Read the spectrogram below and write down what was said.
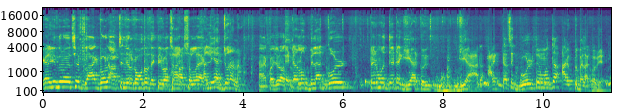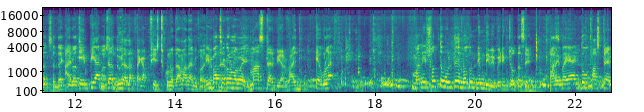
এখানে কিন্তু রয়েছে ব্ল্যাক গোল্ড আর্চেঞ্জেল কবুতর দেখতেই পাচ্ছেন মাশাআল্লাহ খালি এক জোড়া না। হ্যাঁ কয় জোড়া আছে? এটা হলো ব্ল্যাক গোল্ড এর মধ্যে একটা গিয়ার গিয়ার আরেকটা আছে গোল্ডের মধ্যে আরেকটু ব্ল্যাক হবে। আচ্ছা, দেখ আর। এই পেয়ারটা টাকা ফিক্সড কোনো দামাদামি করে ডিম বাচ্চা করো না ভাই। মাস্টার পিয়ার ভাই এগুলা মানে সত্য বলতে নতুন ডিম দিবে পেডিং চলতেছে। আমি ভাই একদম ফার্স্ট টাইম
